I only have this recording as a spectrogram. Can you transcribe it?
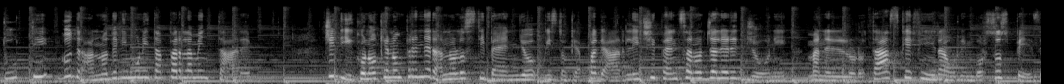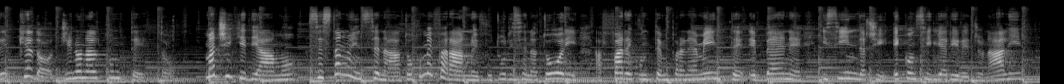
tutti godranno dell'immunità parlamentare. Ci dicono che non prenderanno lo stipendio, visto che a pagarli ci pensano già le regioni, ma nelle loro tasche finirà un rimborso spese che ad oggi non ha alcun tetto. Ma ci chiediamo, se stanno in Senato, come faranno i futuri senatori a fare contemporaneamente e bene i sindaci e consiglieri regionali?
